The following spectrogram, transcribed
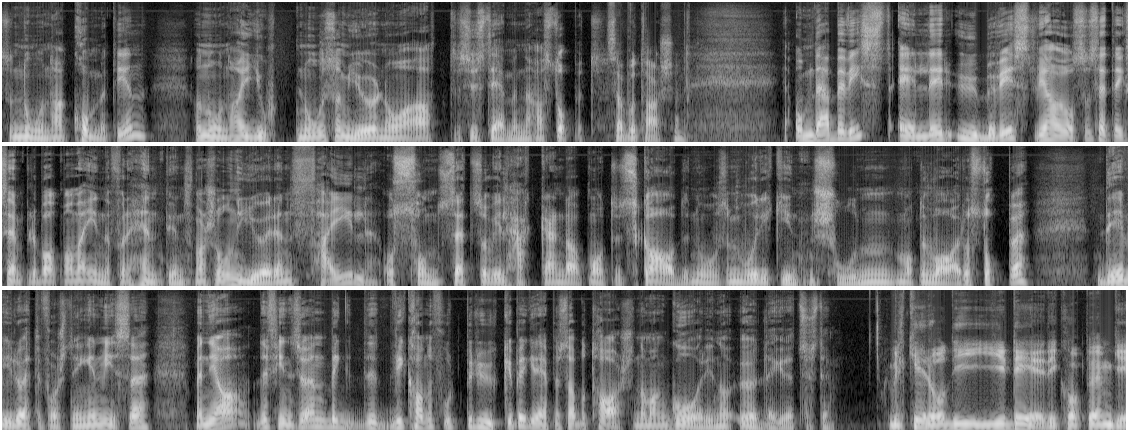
Så noen har kommet inn, og noen har gjort noe som gjør nå at systemene har stoppet. Sabotasje? Om det er bevisst eller ubevisst. Vi har jo også sett eksempler på at man er inne for å hente informasjon, gjør en feil, og sånn sett så vil hackeren da på en måte skade noe som, hvor ikke intensjonen måte var å stoppe. Det vil jo etterforskningen vise. Men ja, det jo en, vi kan jo fort bruke begrepet sabotasje når man går inn og ødelegger et system. Hvilke råd gir dere i KPMG,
